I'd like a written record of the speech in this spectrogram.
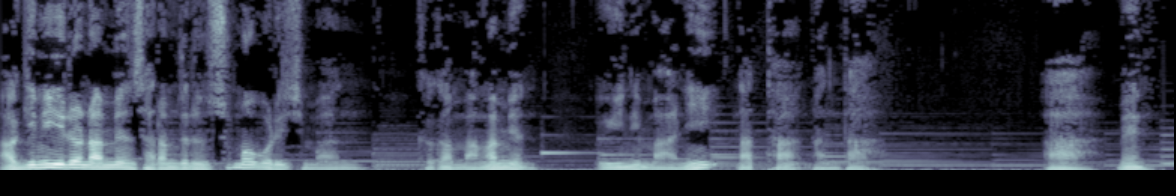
악인이 일어나면 사람들은 숨어버리지만 그가 망하면 의인이 많이 나타난다. 아멘.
